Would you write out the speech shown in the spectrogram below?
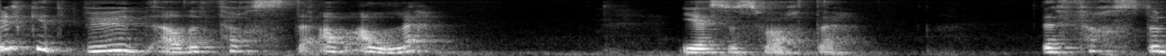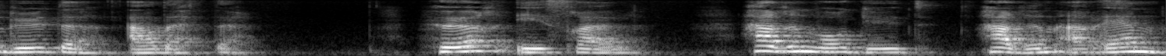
Hvilket bud er det første av alle? Jesus svarte. Det første budet er dette. Hør, Israel. Herren vår Gud, Herren er én.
